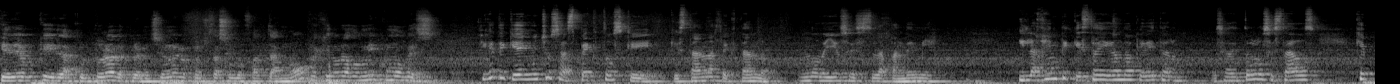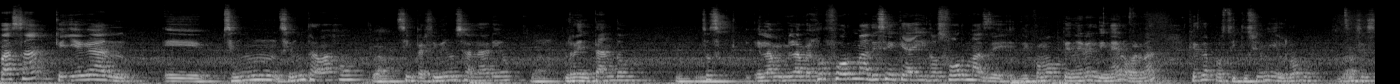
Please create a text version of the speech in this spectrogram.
creo que la cultura de prevención es lo que nos está haciendo falta, ¿no? Regidora Domi, ¿cómo ves? Fíjate que hay muchos aspectos que, que, están afectando. Uno de ellos es la pandemia. Y la gente que está llegando a Querétaro, o sea, de todos los estados, ¿qué pasa? Que llegan eh, sin, un, sin un trabajo, sin percibir un salario, rentando. Entonces, la, la, mejor forma, dicen que hay dos formas de, de, cómo obtener el dinero, ¿verdad? Que es la prostitución y el robo. Entonces,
